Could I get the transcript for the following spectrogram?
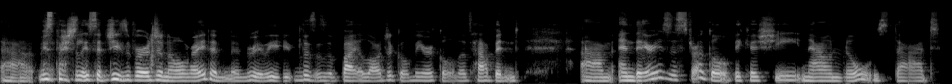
Uh, especially since she's virginal, right? And, and really, this is a biological miracle that's happened. Um, and there is a struggle because she now knows that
